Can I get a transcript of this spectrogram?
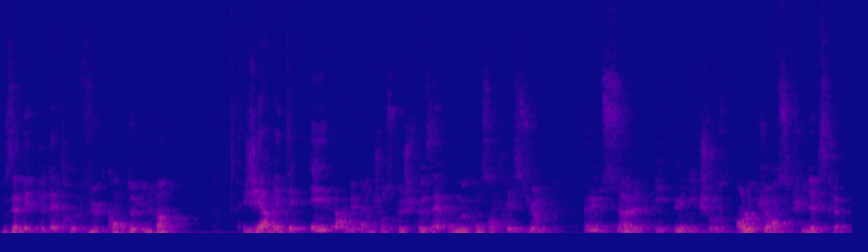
vous, avez peut-être vu qu'en 2020, j'ai arrêté énormément de choses que je faisais pour me concentrer sur une seule et unique chose, en l'occurrence Funnels Club.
